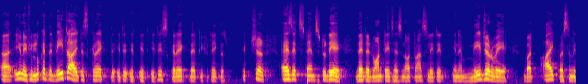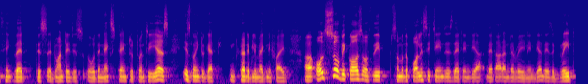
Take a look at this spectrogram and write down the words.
uh, you know, if you look at the data, it is correct, it, it, it, it is correct that if you take the picture as it stands today, that advantage has not translated in a major way but I personally think that this advantage is over the next 10 to 20 years is going to get incredibly magnified. Uh, also because of the, some of the policy changes that India, that are underway in India, there's a great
